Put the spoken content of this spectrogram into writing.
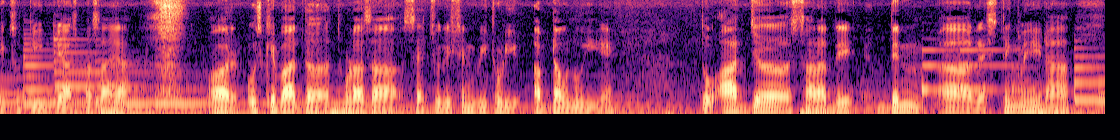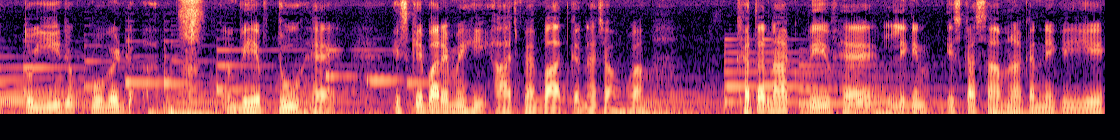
103 के आसपास आया और उसके बाद थोड़ा सा सेचुरेशन भी थोड़ी अप डाउन हुई है। तो आज, सारा दे, दिन रेस्टिंग में ही रहा। तो ये जो कोविड वेव टू है इसके बारे में ही आज मैं बात करना चाहूँगा। खतरनाक वेव है, लेकिन इसका सामना करने के लिए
